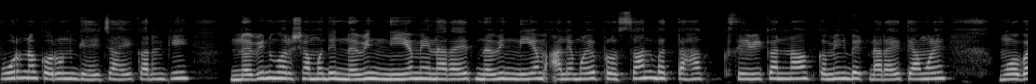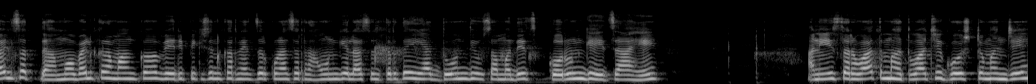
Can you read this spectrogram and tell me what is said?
पूर्ण करून घ्यायचे आहे. कारण की नवीन वर्षामध्ये नवीन नियम येणार आहेत. नवीन नियम आल्यामुळे प्रोत्साहन भत्ता हा सेविकांना कमी भेटणार आहे. त्यामुळे मोबाईल सत् मोबाईल क्रमांक व्हेरिफिकेशन करण्यात जर कोणाचं राहून गेलं असेल तर ते ह्या दोन दिवसामध्येच करून घ्यायचं आहे. आणि सर्वात महत्त्वाची गोष्ट म्हणजे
